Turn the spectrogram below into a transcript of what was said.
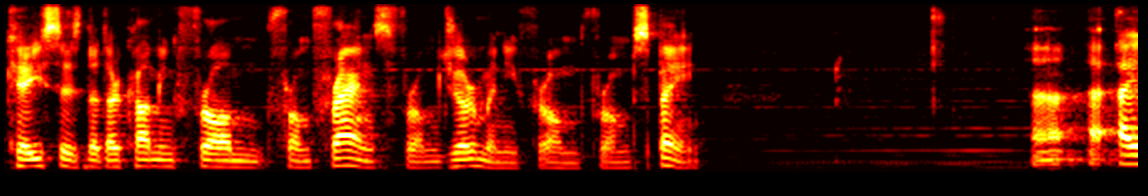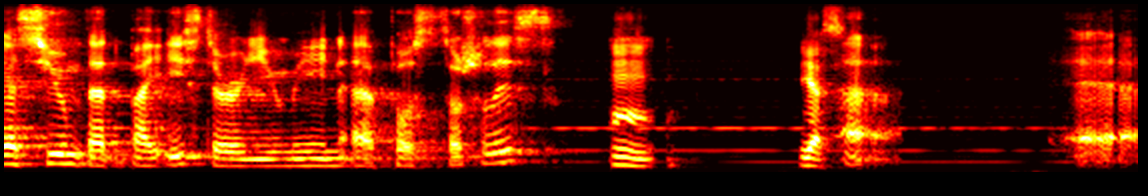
cases that are coming from from France, from Germany, from from Spain. Uh, I assume that by Eastern you mean uh, post-socialist. Mm. Yes. Uh, uh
